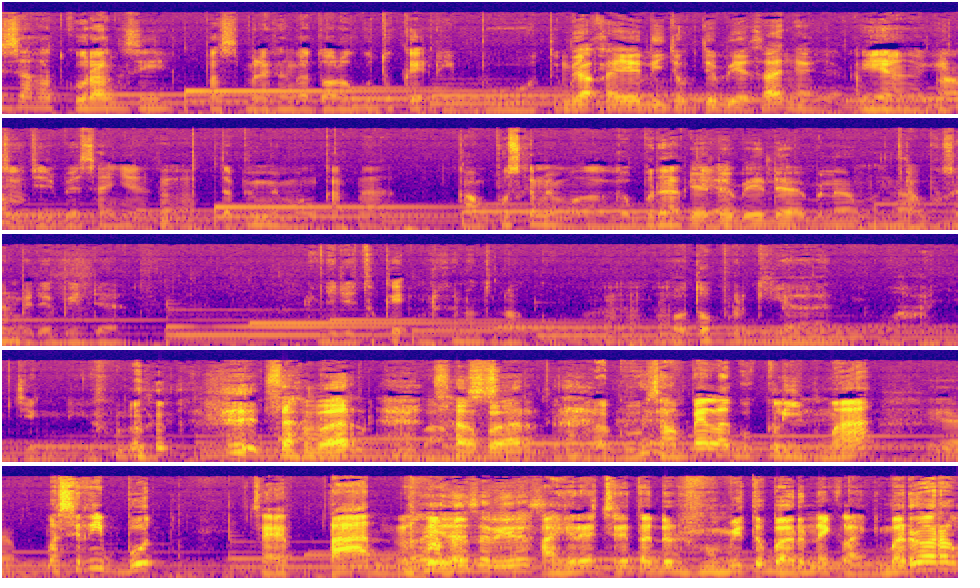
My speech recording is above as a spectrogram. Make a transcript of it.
sangat kurang sih pas mereka nggak tahu lagu tuh kayak ribut Nggak kayak di Jogja biasanya ya kan? iya nggak gitu jadi biasanya tapi memang karena kampus kan memang agak berat ya Beda-beda benar. benar. kampus kan beda-beda jadi tuh kayak mereka nonton aku Mhm. foto pergian wah anjing nih sabar, Bangsat. sabar. lagu sampai lagu kelima Iya. masih ribut setan Oh iya serius? akhirnya cerita dari bumi itu baru naik lagi baru orang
